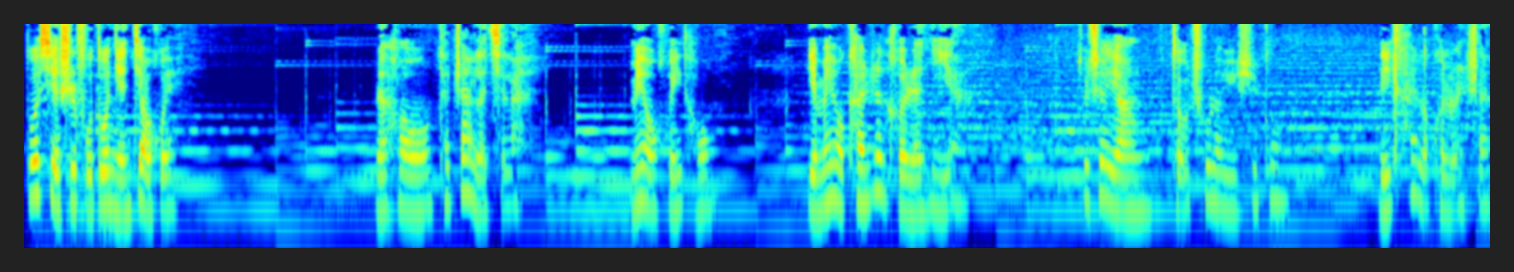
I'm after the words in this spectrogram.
多谢师傅多年教诲。然后他站了起来，没有回头，也没有看任何人一眼，就这样走出了玉虚宫，离开了昆仑山。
